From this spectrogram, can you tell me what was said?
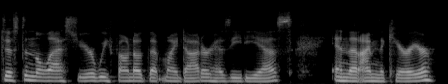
just in the last year, we found out that my daughter has EDS and that I'm the carrier.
